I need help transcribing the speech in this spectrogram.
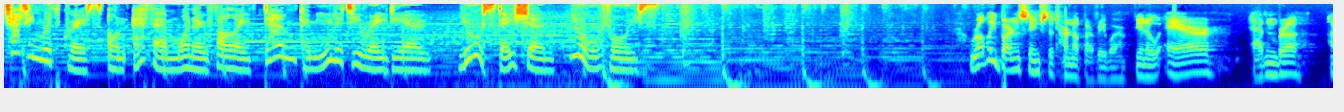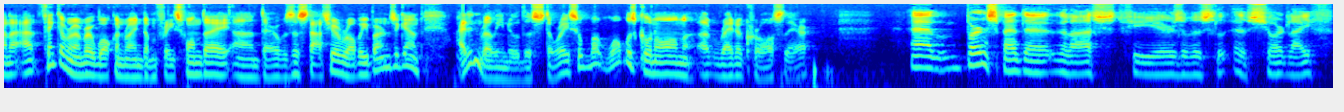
Chatting with Chris on FM 105 Down Community Radio. Your station, your voice. Robbie Burns seems to turn up everywhere. You know, Ayr, Edinburgh, and I, think I remember walking around Dumfries one day and there was a statue of Robbie Burns again. I didn't really know the story. So, what, what was going on uh, right across there? Um, Burns spent the, the last few years of his, his short life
